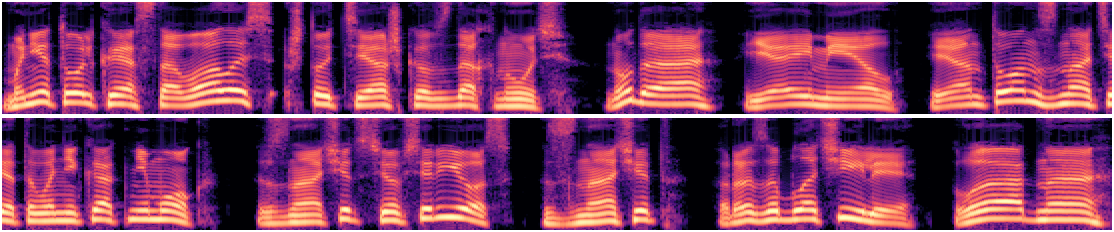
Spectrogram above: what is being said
Мне только и оставалось, что тяжко вздохнуть. Ну да, я имел. И Антон знать этого никак не мог. Значит, все всерьез. Значит, разоблачили. Ладно,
